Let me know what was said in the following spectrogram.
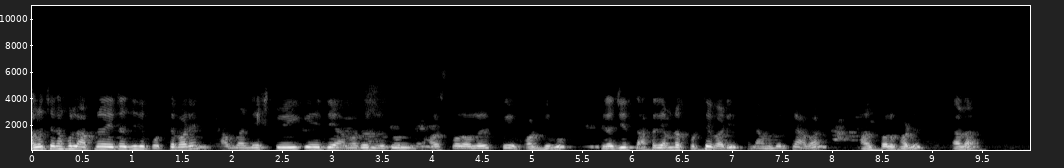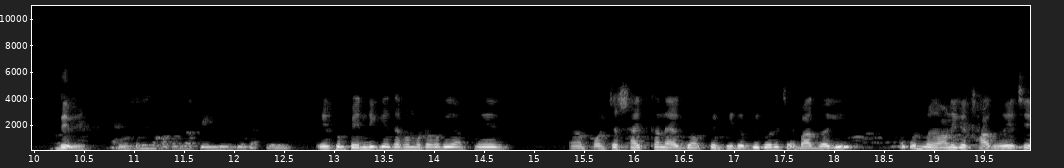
আলোচনা হলে আপনারা এটা যদি করতে পারেন আমরা নেক্সট উইকে যে আমাদের নতুন হাউস ফর অলকে ঘর দিব সেটা যদি তাড়াতাড়ি আমরা করতে পারি তাহলে আমাদেরকে আবার হাউস ফর ঘরে তারা দেবে। এরকম পেন্ডিং কেস এখন মোটামুটি আপনি পঞ্চাশ ষাটখানা একদম আপনি ভিডব্লি করেছে বাদ বাকি অনেকের ছাদ হয়েছে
